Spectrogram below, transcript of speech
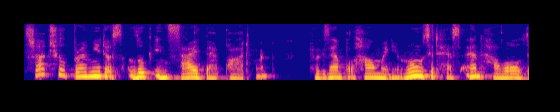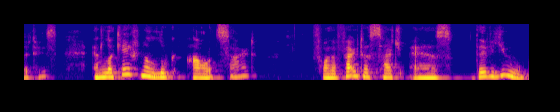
Structural parameters look inside the apartment, for example, how many rooms it has and how old it is, and locational look outside, for the factors such as the view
